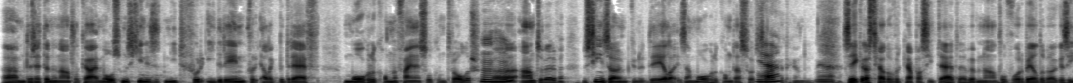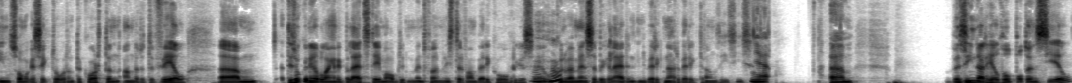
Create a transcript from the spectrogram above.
ehm er zitten een aantal KMO's. Misschien is het niet voor iedereen, voor elk bedrijf, mogelijk om een financial controller Mhm. eh, aan te werven. Misschien zou je hem kunnen delen. Is dat mogelijk om dat soort Ja. zaken te gaan doen? Ja. Zeker als het gaat over capaciteit. Hè. We hebben een aantal voorbeelden wel gezien. Sommige sectoren tekorten, andere te veel. Ehm, het is ook een heel belangrijk beleidsthema op dit moment van de minister van Werk overigens. hè. Hoe kunnen we mensen begeleiden in werk-naar-werktransities? Ja. Ehm, we zien daar heel veel potentieel,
